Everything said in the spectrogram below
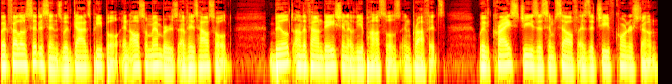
but fellow citizens with God's people and also members of his household, built on the foundation of the apostles and prophets, with Christ Jesus himself as the chief cornerstone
